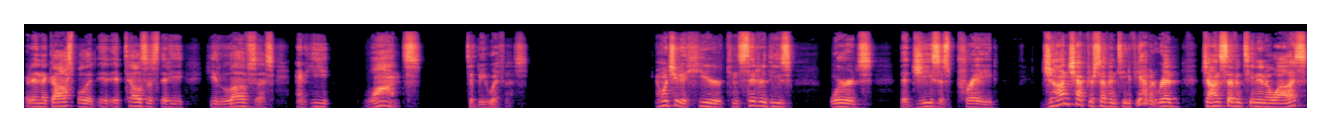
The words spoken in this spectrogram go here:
But in the gospel, it, it, it tells us that he, he loves us and he wants to be with us. I want you to hear, consider these words that Jesus prayed. John chapter 17, if you haven't read John 17 in a while, that's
